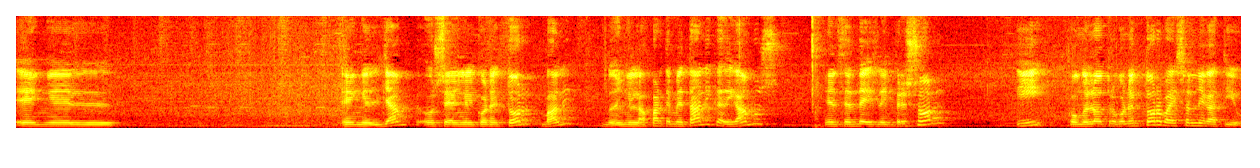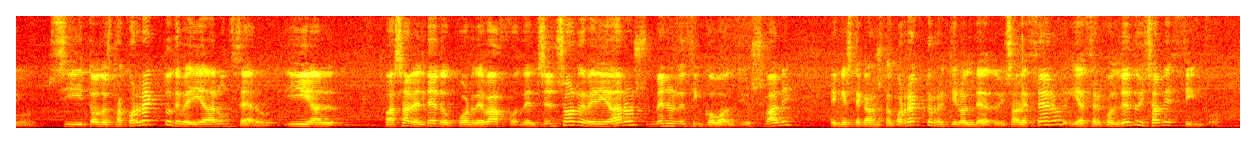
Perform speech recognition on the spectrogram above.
en el en el jump, o sea, en el conector, ¿vale? En la parte metálica, digamos, encendéis la impresora y con el otro conector vais al negativo. Si todo está correcto debería dar un 0 y al pasar el dedo por debajo del sensor debería daros menos de 5 voltios, ¿vale? En este caso está correcto, retiro el dedo y sale 0 y acerco el dedo y sale 5.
